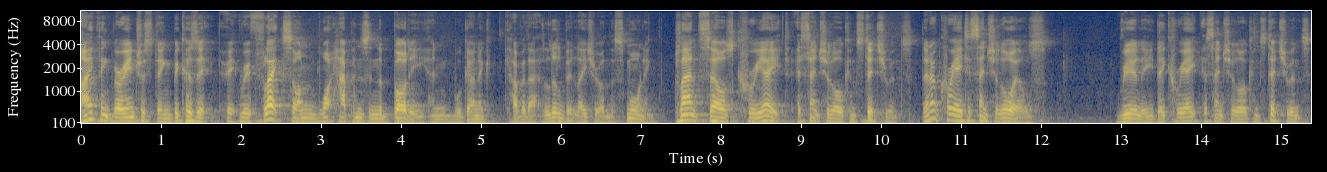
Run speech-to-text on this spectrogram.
I think, very interesting because it, it reflects on what happens in the body, and we're going to cover that a little bit later on this morning. Plant cells create essential oil constituents. They don't create essential oils, really. They create essential oil constituents,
